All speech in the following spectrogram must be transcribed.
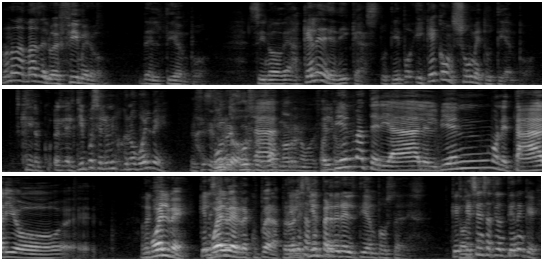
no nada más de lo efímero del tiempo, sino de a qué le dedicas tu tiempo y qué consume tu tiempo. Es que el, el- el tiempo es el único que no vuelve. Es, es un Punto, recurso, o sea, exact- no renova- El bien material, el bien monetario, eh, ver, vuelve, ¿qué les vuelve, hace- recupera. Pero ¿Qué les hace tiempo- perder el tiempo a ustedes? ¿Qué, sensación tienen que,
